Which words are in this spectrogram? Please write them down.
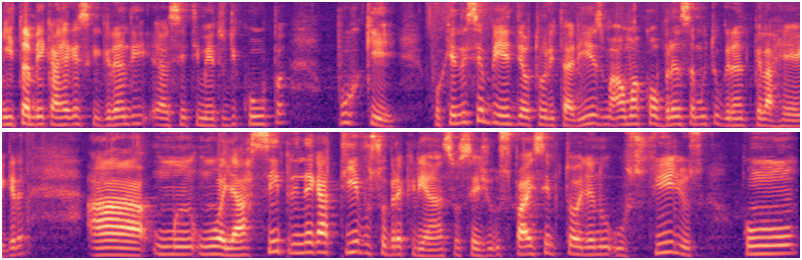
E também carrega esse grande uh, sentimento de culpa. Por quê? Porque nesse ambiente de autoritarismo há uma cobrança muito grande pela regra, há uma, um olhar sempre negativo sobre a criança, ou seja, os pais sempre estão olhando os filhos com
